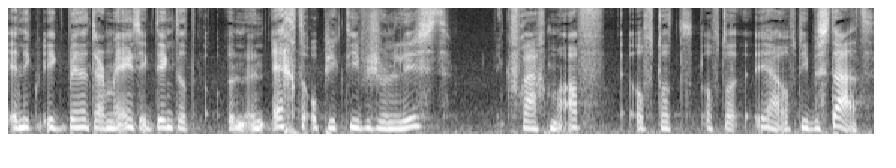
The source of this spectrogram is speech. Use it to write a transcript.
en ik, ik ben het daarmee eens. Ik denk dat een, een echte objectieve journalist. Ik vraag me af of, dat, of, dat, ja, of die bestaat.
